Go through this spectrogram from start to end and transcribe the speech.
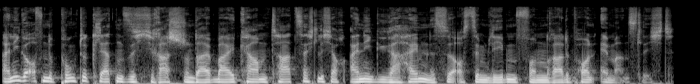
Einige offene Punkte klärten sich rasch und dabei kamen tatsächlich auch einige Geheimnisse aus dem Leben von Radeporn M ans Licht,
